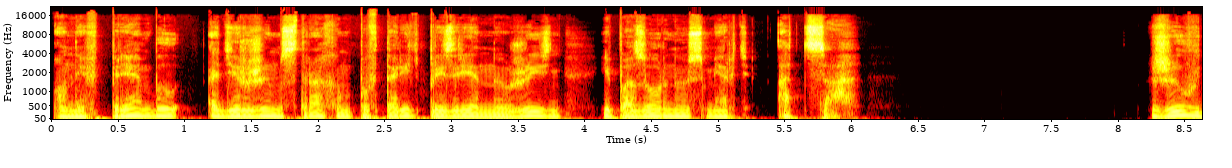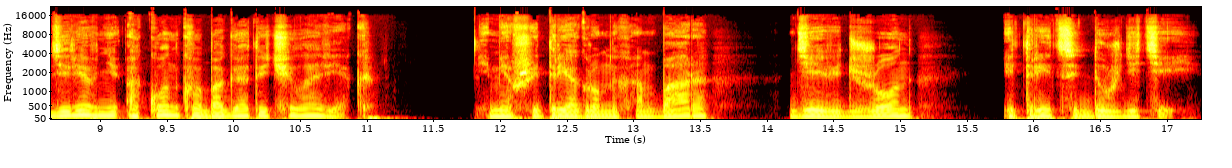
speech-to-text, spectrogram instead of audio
Он и впрямь был одержим страхом повторить презренную жизнь и позорную смерть отца. Жил в деревне Аконква богатый человек, имевший три огромных амбара, девять жен и тридцать душ детей.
